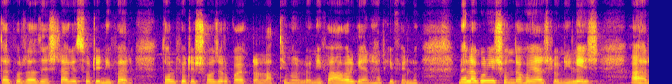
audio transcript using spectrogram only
তারপর রাজেশ আগে ছোটে নিফার তলফেটে সজর কয়েকটা লাথি মারলো। নিফা আবার জ্ঞান হারিয়ে ফেলল। বেলা গড়িয়ে সন্ধ্যা হয়ে আসলো। নীলেশ আর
